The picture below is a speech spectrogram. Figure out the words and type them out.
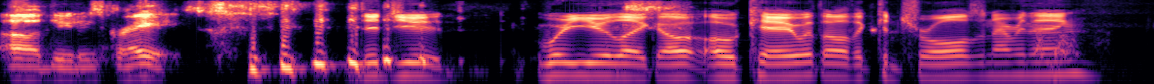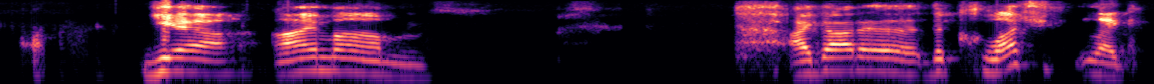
oh, dude, it's great. Did you? Were you like okay with all the controls and everything? Yeah, I'm um I got a the clutch like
